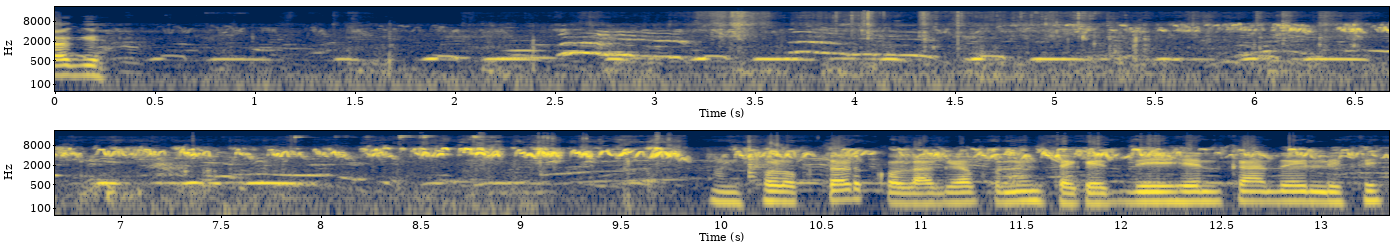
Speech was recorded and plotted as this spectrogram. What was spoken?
લાગે. આમ થોડોક તડકો લાગે આપણને એમ થાય કે દેહ એને કાં દોઈ લીધી.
